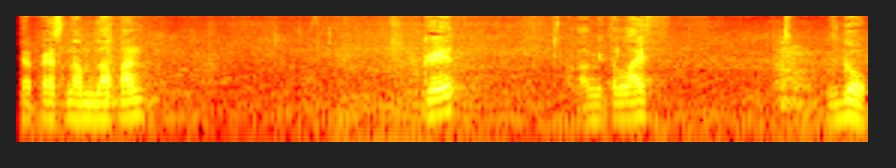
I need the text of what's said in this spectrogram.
TPS 68 Great. Langit live Let's go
